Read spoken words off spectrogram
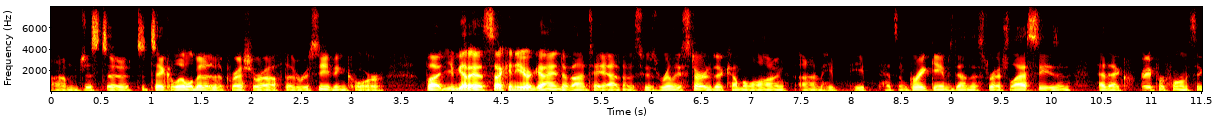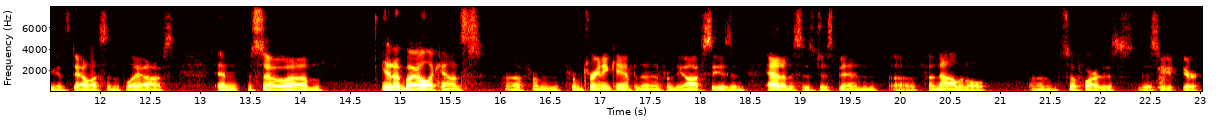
um, just to to take a little bit of the pressure off the receiving corps. But you've got a second year guy in Davante Adams who's really started to come along. Um, he, he had some great games down the stretch last season, had that great performance against Dallas in the playoffs. And so, um, you know, by all accounts, uh, from, from training camp and then from the offseason, Adams has just been uh, phenomenal um, so far this, this year.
